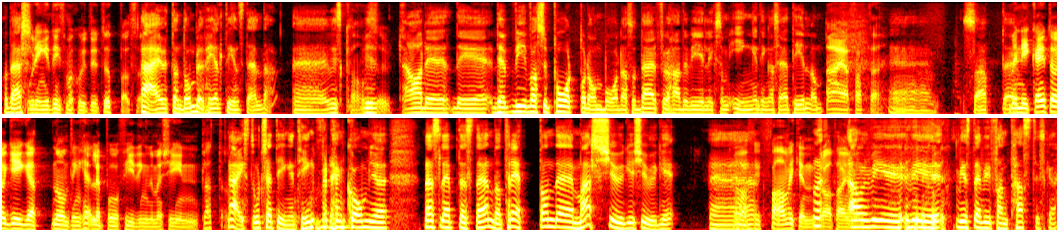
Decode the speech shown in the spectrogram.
Och där, Och det är ingenting som har skjutits upp alltså? nej, utan de blev helt inställda. Eh, vi, Fan, vi, ja, det, det, det, vi var support på de båda så därför hade vi liksom ingenting att säga till om. Nej, jag fattar. Eh, så att... Eh, Men ni kan ju inte ha giggat någonting heller på Feeding the Machine-plattan? Nej, i stort sett ingenting. För den kom ju... När släpptes den då? 13 mars 2020. Eh, Ja, fy fan vilken bra timing. Ja, vi, vi, visst är vi fantastiska.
